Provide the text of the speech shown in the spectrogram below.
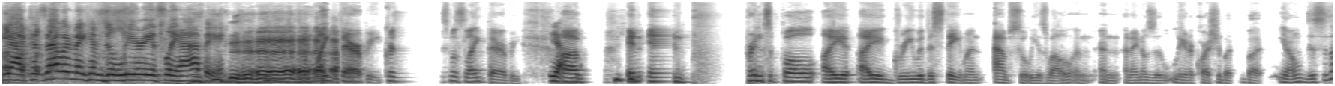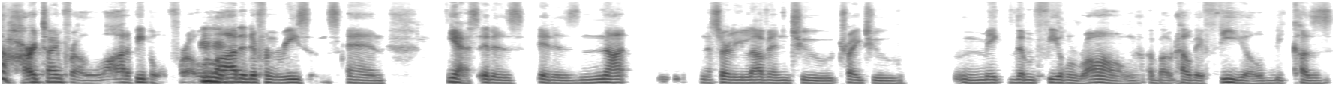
Yeah, because that would make him deliriously happy. light therapy, Christmas light therapy. Yeah. Um, in in principle, I I agree with the statement absolutely as well. And and and I know it's a later question, but but you know this is a hard time for a lot of people for a Mhm. lot of different reasons. And yes, it is it is not necessarily loving to try to make them feel wrong about how they feel because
